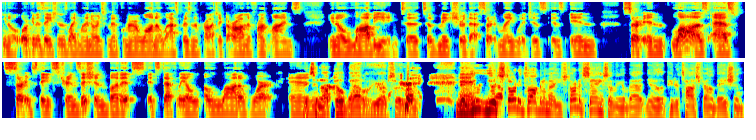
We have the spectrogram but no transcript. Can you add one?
you know organizations like Minorities for Medical Marijuana, Last Prisoner Project are on the front lines, you know, lobbying to to make sure that certain language is is in certain laws as certain states transition. But it's it's definitely a, a lot of work. And it's an uphill battle. You're absolutely right. Now, you you had started talking about you started saying something about you know the Peter Tosh Foundation,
